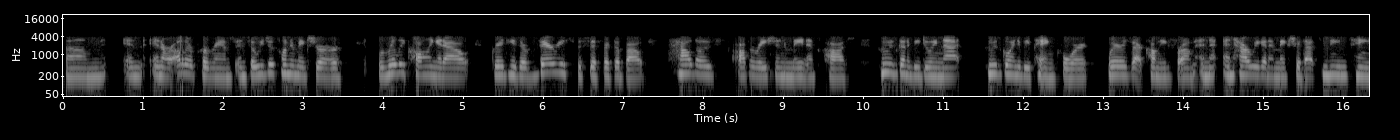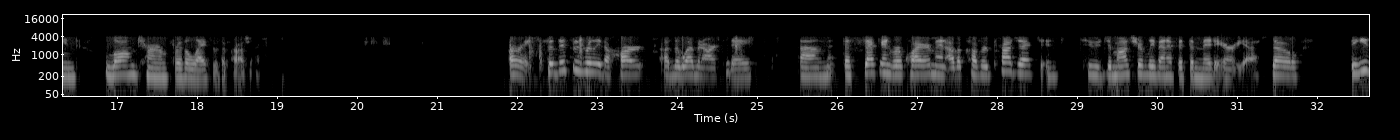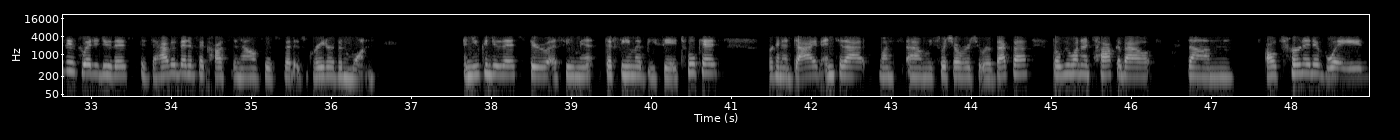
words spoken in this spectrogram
um, in, in our other programs, and so we just want to make sure we're really calling it out. Grantees are very specific about how those operation and maintenance costs, who's going to be doing that, who's going to be paying for it, where is that coming from, and, and how are we going to make sure that's maintained long term for the life of the project. All right, so this is really the heart of the webinar today. Um, the second requirement of a covered project is to demonstrably benefit the mid area. So the easiest way to do this is to have a benefit cost analysis that is greater than one. And you can do this through a FEMA, the FEMA BCA toolkit. We're going to dive into that once um, we switch over to Rebecca, but we want to talk about some alternative ways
